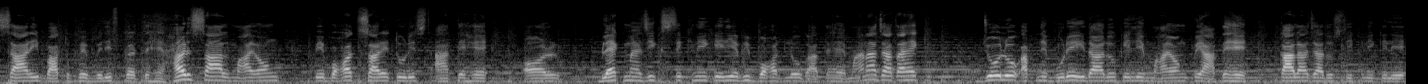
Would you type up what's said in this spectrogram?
सारी बातों पे बिलीव करते हैं। हर साल मायोंग पे बहुत सारे टूरिस्ट आते हैं और ब्लैक मैजिक सीखने के लिए भी बहुत लोग आते हैं। माना जाता है कि जो लोग अपने बुरे इरादों के लिए मायोंग पे आते हैं, काला जादू सीखने के लिए,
